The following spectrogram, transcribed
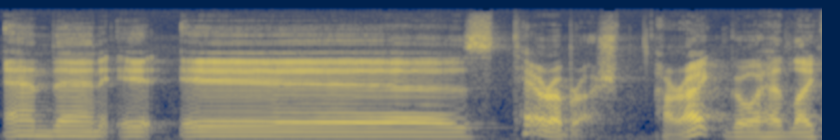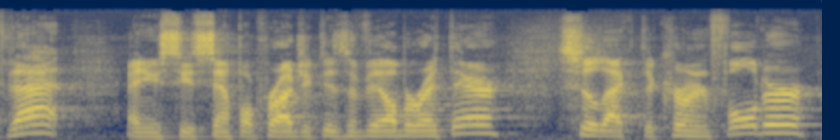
and then it is TerraBrush. All right, go ahead like that and you see sample project is available right there. Select the current folder,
